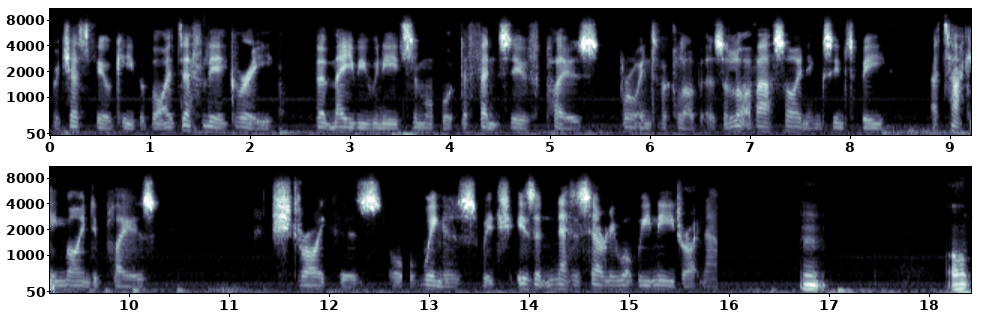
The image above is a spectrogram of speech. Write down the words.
for a Chesterfield keeper, but I definitely agree that maybe we need some more defensive players brought into the club, as a lot of our signings seem to be attacking minded players, strikers, or wingers, which isn't necessarily what we need right now. Mm. Well,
